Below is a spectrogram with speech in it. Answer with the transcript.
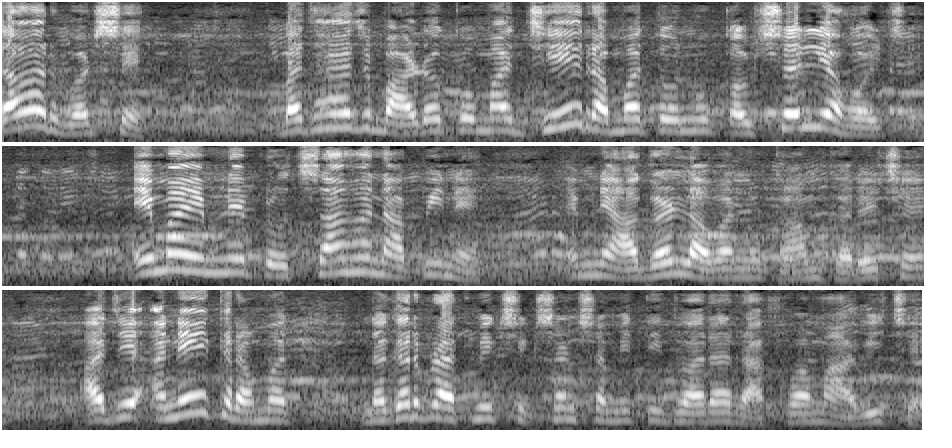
દર વર્ષે બધા જ બાળકોમાં જે રમતોનું કૌશલ્ય હોય છે, એમાં એમને પ્રોત્સાહન આપીને એમને આગળ લાવવાનું કામ કરે છે. આજે અનેક રમત નગર પ્રાથમિક શિક્ષણ સમિતિ દ્વારા રાખવામાં આવી છે.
